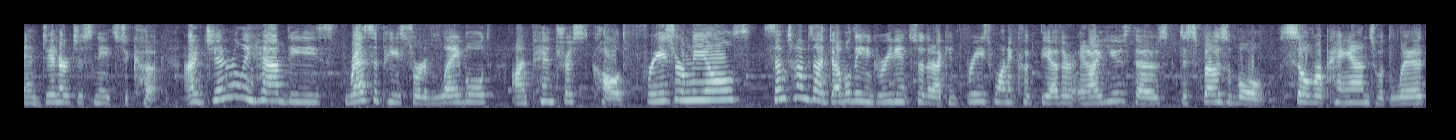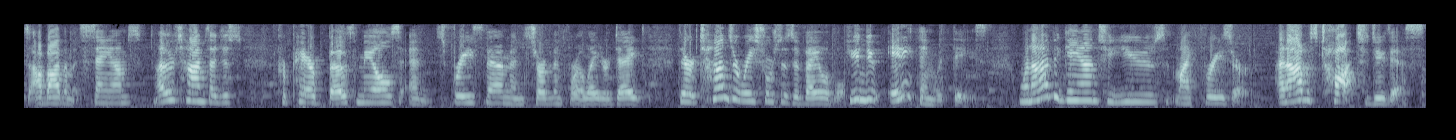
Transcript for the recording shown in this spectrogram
and dinner just needs to cook. I generally have these recipes sort of labeled on Pinterest called freezer meals. Sometimes I double the ingredients so that I can freeze one and cook the other, and I use those disposable silver pans with lids. I buy them at Sam's. Other times I just prepare both meals and freeze them and serve them for a later date. There are tons of resources available. You can do anything with these. When I began to use my freezer, and I was taught to do this,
